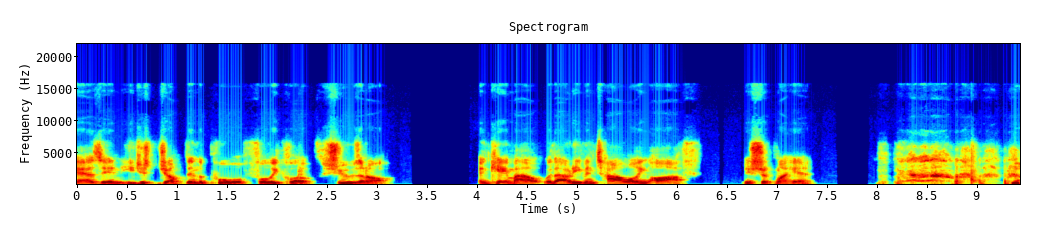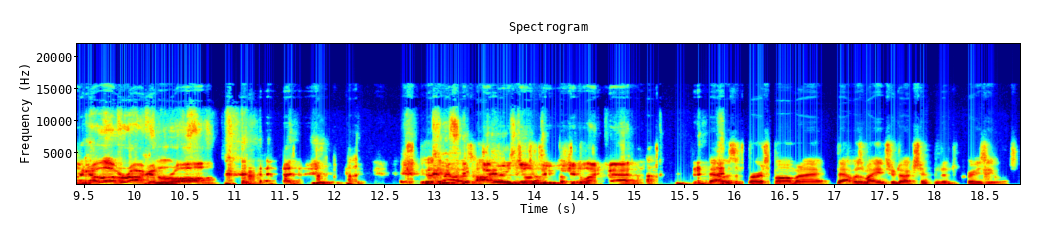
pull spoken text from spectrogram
as in he just jumped in the pool fully clothed, shoes and all, and came out without even toweling off and shook my hand. like I love rock and roll. because players don't do shit like that. that was the first moment I. That was my introduction to Crazy Horse.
